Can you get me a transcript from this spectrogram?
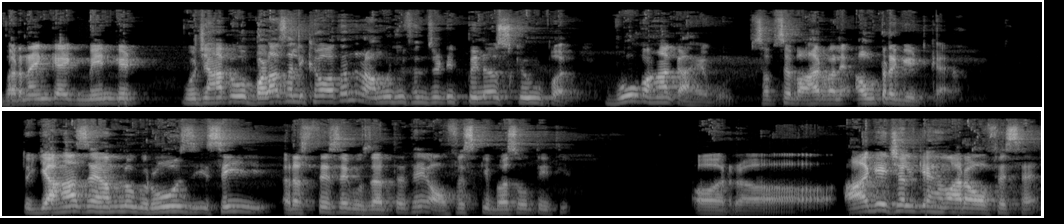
वरना इनका एक मेन गेट वो जहाँ पे वो बड़ा सा लिखा हुआ था ना, रामोजी फ़िल्म सिटी पिलर्स के ऊपर, वो वहाँ का है वो, सबसे बाहर वाले आउटर गेट का है। तो यहाँ से हम लोग रोज़ इसी रास्ते से गुजरते थे ऑफ़िस की बस होती थी। और आगे चल के हमारा ऑफ़िस है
